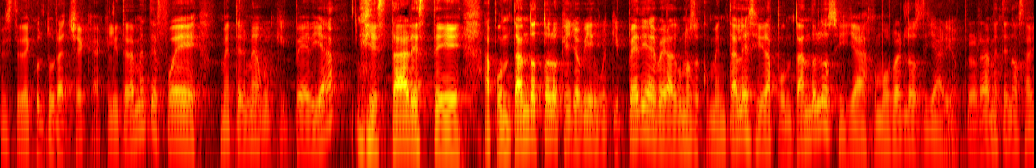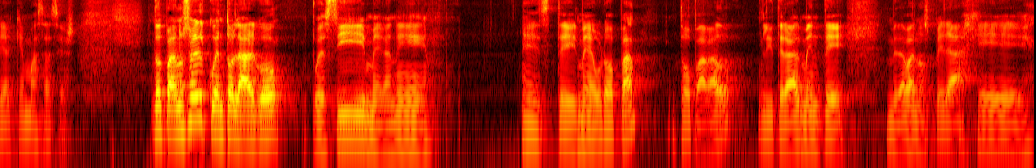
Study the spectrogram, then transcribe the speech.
este, de cultura checa, que literalmente fue meterme a Wikipedia y estar este, apuntando todo lo que yo vi en Wikipedia y ver algunos documentales, ir apuntándolos y ya, como verlos diario, pero realmente no sabía qué más hacer. Entonces, para no ser el cuento largo, pues sí, me gané este, irme a Europa, todo pagado. Literalmente me daban hospedaje,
